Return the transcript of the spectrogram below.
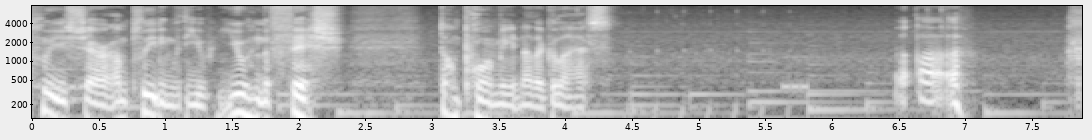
Please, Shara, I'm pleading with you. You and the fish. Don't pour me another glass. Uh.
